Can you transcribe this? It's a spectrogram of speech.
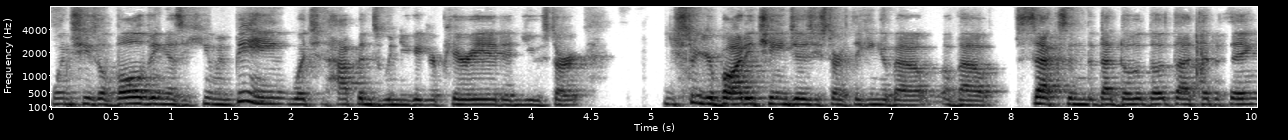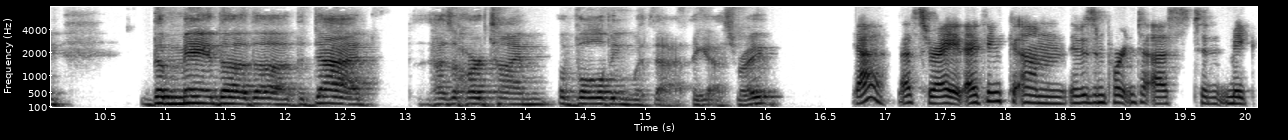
when she's evolving as a human being, which happens when you get your period and you start you start your body changes, you start thinking about about sex and that that, that type of thing. The man, the the the dad has a hard time evolving with that, I guess, right? Yeah, that's right. I think um, it was important to us to make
